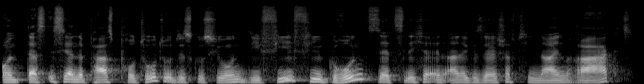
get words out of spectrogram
und das ist ja eine Pars pro Toto-Diskussion, die viel, viel grundsätzlicher in eine Gesellschaft hineinragt,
